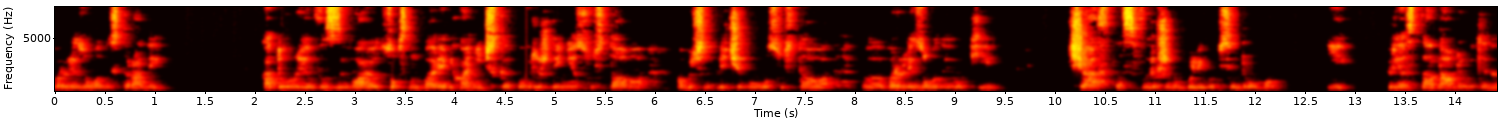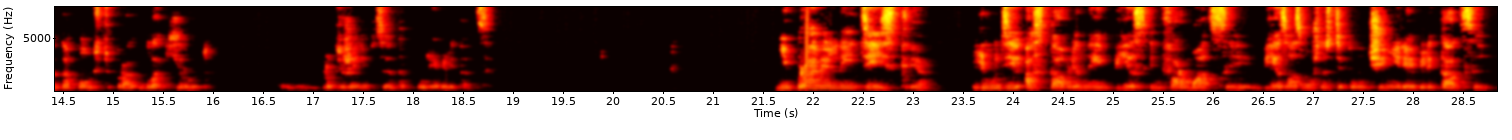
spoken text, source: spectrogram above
парализованной стороны, которые вызывают, собственно говоря, механическое повреждение сустава, обычно плечевого сустава, э, парализованной руки, часто с выраженным болевым синдромом. И приостанавливают, иногда полностью блокируют продвижения пациента по реабилитации. Неправильные действия. Люди, оставленные без информации, без возможности получения реабилитации,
